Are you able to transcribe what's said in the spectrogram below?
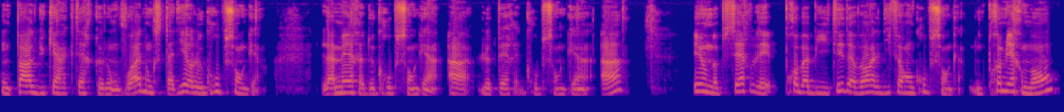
on parle du caractère que l'on voit, c'est-à-dire le groupe sanguin. La mère est de groupe sanguin A, le père est de groupe sanguin A, et on observe les probabilités d'avoir les différents groupes sanguins. Premièrement,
